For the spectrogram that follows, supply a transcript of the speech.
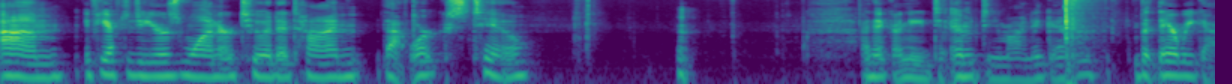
Um, if you have to do yours one or two at a time, that works too. I think I need to empty mine again, but there we go.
